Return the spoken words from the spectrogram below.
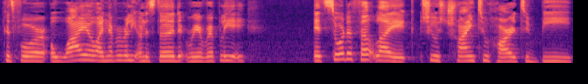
Because for a while, I never really understood Rhea Ripley. It sort of felt like she was trying too hard to be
